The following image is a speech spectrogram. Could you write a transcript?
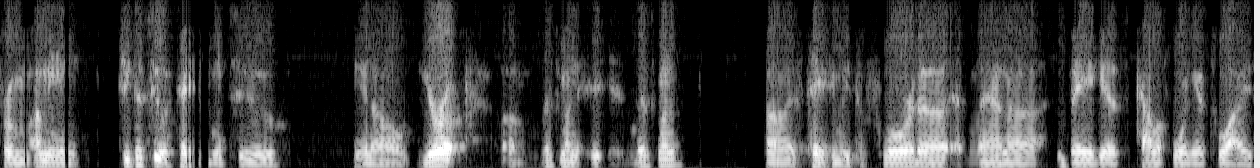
From I mean, jiu-jitsu has taken me to you know, Europe, um, Lisbon, Lisbon, uh, it's taken me to Florida, Atlanta, Vegas, California twice,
